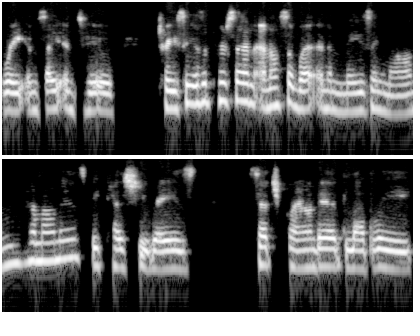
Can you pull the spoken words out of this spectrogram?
great insight into Tracee as a person and also what an amazing mom her mom is because she raised such grounded, lovely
